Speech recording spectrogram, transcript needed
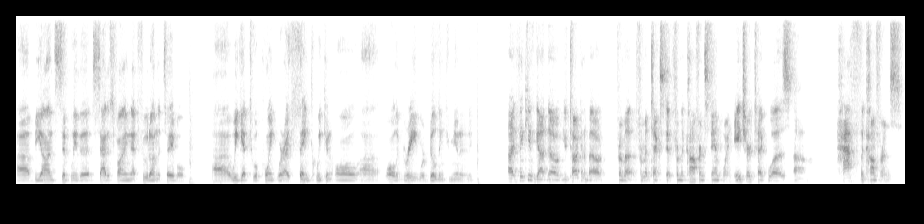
uh, beyond simply the satisfying that food on the table, uh, we get to a point where I think we can all uh, all agree we're building community. I think you've got though. You're talking about from a from a tech st- from the conference standpoint. HR Tech was um, half the conference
